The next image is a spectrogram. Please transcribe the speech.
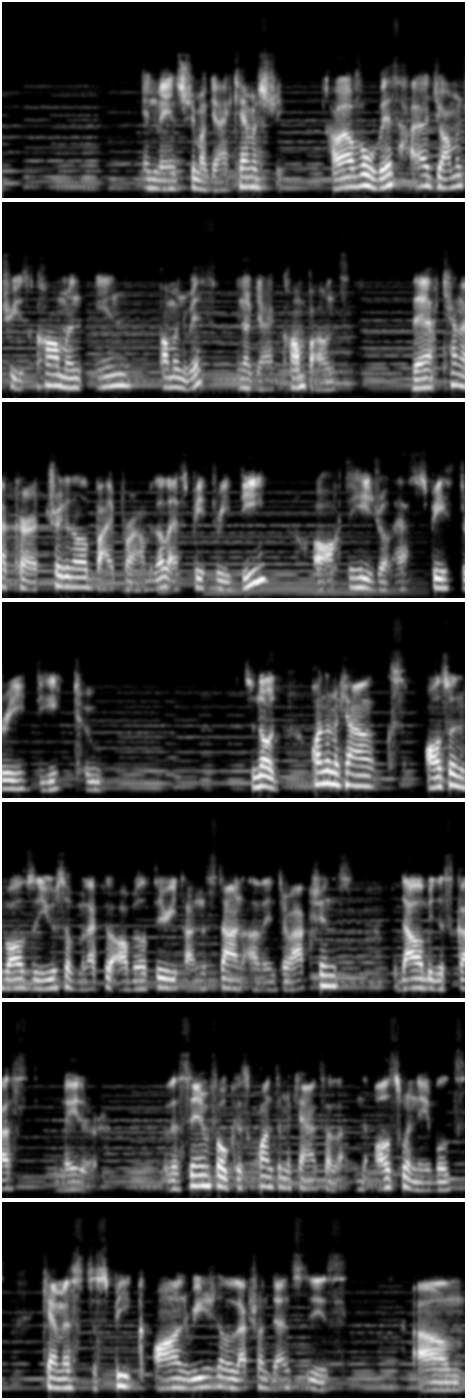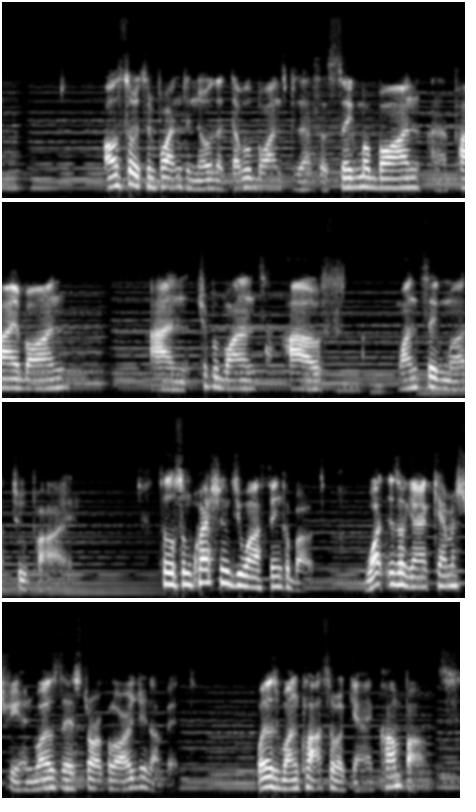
in mainstream organic chemistry. However, with higher geometries common in common with inorganic compounds, there can occur trigonal bipyramidal sp3d or octahedral sp3d2. So note, quantum mechanics also involves the use of molecular orbital theory to understand other interactions, but that will be discussed later. With the same focus, quantum mechanics also enables chemists to speak on regional electron densities. Um, also, it's important to know that double bonds possess a sigma bond and a pi bond, and triple bonds have one sigma, two pi. So, some questions you want to think about. What is organic chemistry and what is the historical origin of it? What is one class of organic compounds?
